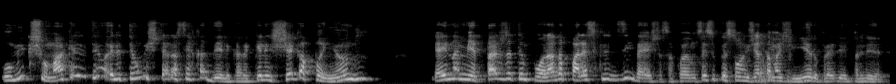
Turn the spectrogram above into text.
O Mick Schumacher ele tem, ele tem um mistério acerca dele, cara, que ele chega apanhando e aí na metade da temporada parece que ele desinveste essa coisa. Eu não sei se o pessoal injeta mais dinheiro para ele, ele,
